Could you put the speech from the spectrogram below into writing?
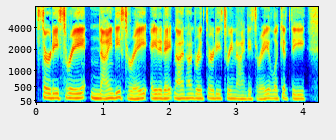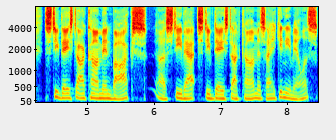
3393. 888 900 3393. Look at the stevedeace.com inbox. Uh, steve at stevedeace.com is how you can email us.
